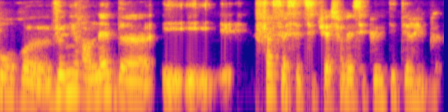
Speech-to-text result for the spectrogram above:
euh, venir en aide face à cette situation d'insécurité terrible.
